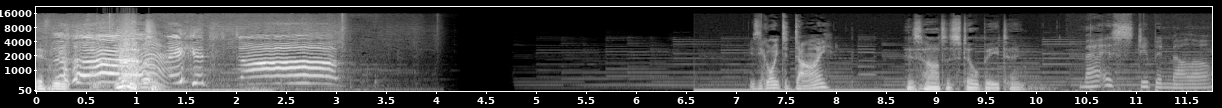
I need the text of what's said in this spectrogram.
If we. Make it stop! Is he going to die? His heart is still beating. Matt is stupid, Mello.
